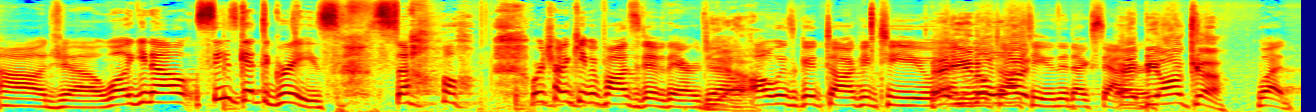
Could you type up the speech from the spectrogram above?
Oh, Joe. Well, you know, C's get degrees. So we're trying to keep it positive there, Joe. Yeah. Always good talking to you. Hey, and you we'll know talk what? to you in the next hour. Hey, Bianca. What?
